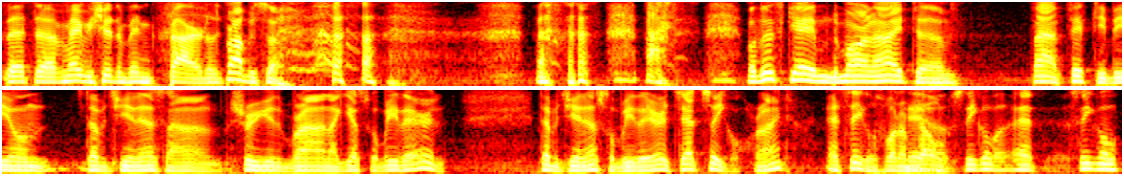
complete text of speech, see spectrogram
that uh, maybe shouldn't have been fired. Probably so. well, this game tomorrow night, um, five fifty, be on WGNS. I'm sure you, Brian, I guess will be there, and WGNS will be there. It's at Siegel, right? At Siegel's what I'm yeah, told. Siegel at Siegel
